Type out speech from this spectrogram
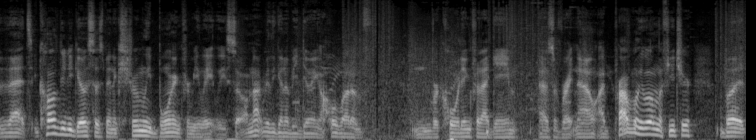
that Call of Duty Ghosts has been extremely boring for me lately, so I'm not really going to be doing a whole lot of recording for that game as of right now. I probably will in the future, but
